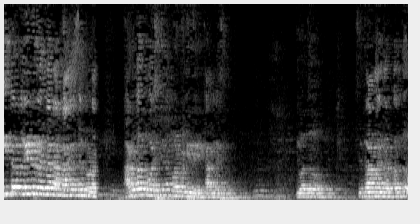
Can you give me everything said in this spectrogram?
ಈ ತರ ಅಂತ ನಾವು ಕಾಂಗ್ರೆಸ್ ನೋಡ ಅರವತ್ತು ವರ್ಷದಿಂದ ನೋಡ್ಬಿಟ್ಟಿದ್ದೀವಿ ಕಾಂಗ್ರೆಸ್. ಇವತ್ತು ಸಿದ್ದರಾಮಯ್ಯ ಬಂದು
